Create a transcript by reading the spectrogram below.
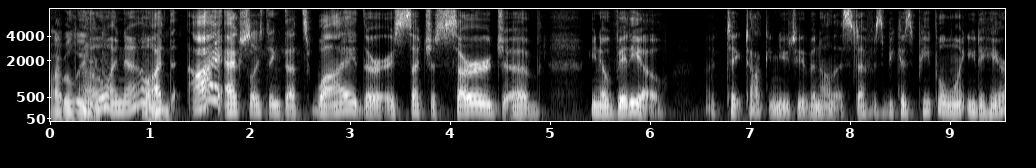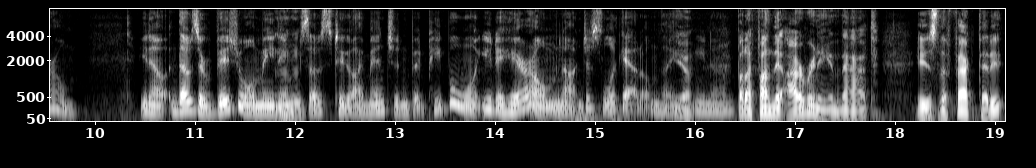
I believe. Oh, I know. I, th- I actually think that's why there is such a surge of, you know, video, uh, TikTok and YouTube and all that stuff is because people want you to hear them. You know, those are visual meetings, Mm-hmm. those two I mentioned, but people want you to hear them, not just look at them. They, Yeah. you know, But I find the irony in that is the fact that it,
